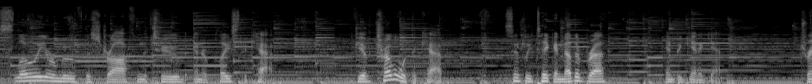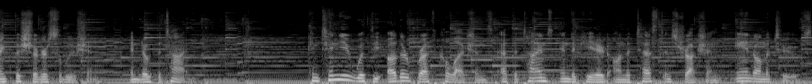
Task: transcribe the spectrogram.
slowly remove the straw from the tube and replace the cap. If you have trouble with the cap, simply take another breath and begin again. Drink the sugar solution and note the time. Continue with the other breath collections at the times indicated on the test instruction and on the tubes.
